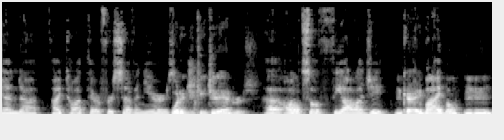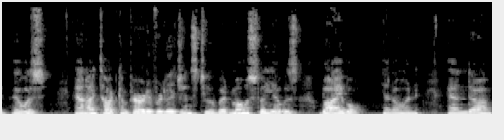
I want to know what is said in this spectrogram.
and uh, I taught there for seven years. what did you teach at Andrews? Uh, also theology, Okay. Bible. Mm-hmm. It was, and I taught comparative religions too, but mostly it was Bible, you know, and and um,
